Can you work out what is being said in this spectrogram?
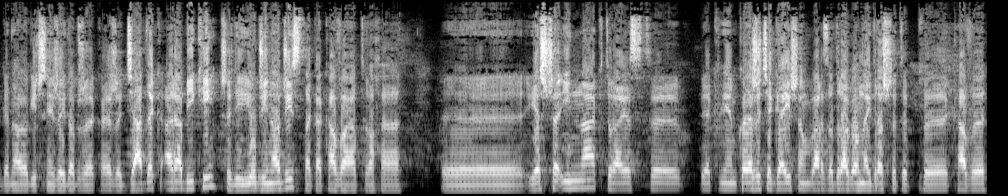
genealogicznie, jeżeli dobrze kojarzę, dziadek arabiki, czyli Eugene taka kawa trochę yy, jeszcze inna, która jest, yy, jak nie wiem, kojarzycie gejszę, bardzo drogą, najdroższy typ yy, kawy,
